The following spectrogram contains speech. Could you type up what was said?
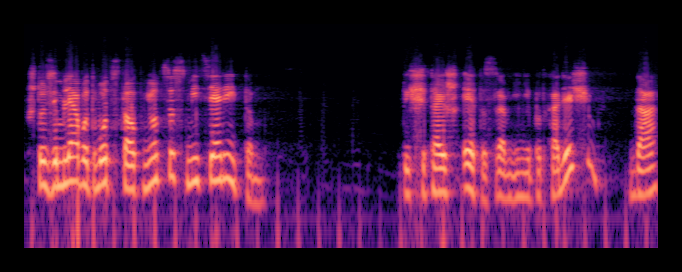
что Земля вот-вот столкнется с метеоритом? Ты считаешь это сравнение подходящим? Да.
